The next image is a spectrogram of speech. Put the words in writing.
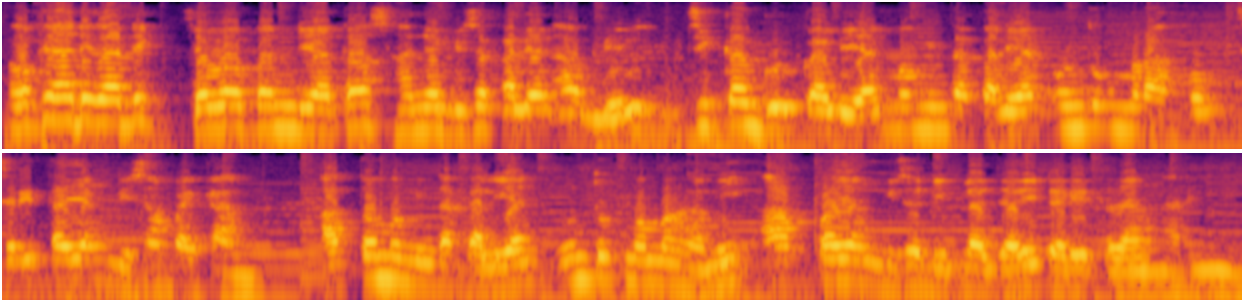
Oke adik-adik, jawaban di atas hanya bisa kalian ambil jika guru kalian meminta kalian untuk merangkum cerita yang disampaikan atau meminta kalian untuk memahami apa yang bisa dipelajari dari tayangan hari ini.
